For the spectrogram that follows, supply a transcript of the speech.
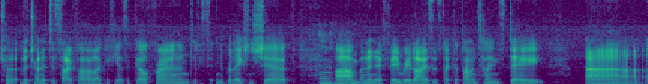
trying to, they're trying to decipher like if he has a girlfriend, if he's in a relationship, um, and then if they realize it's like a Valentine's date, uh,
